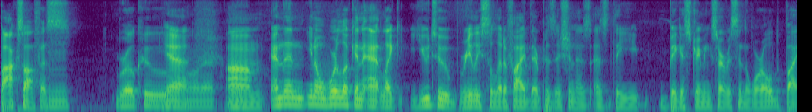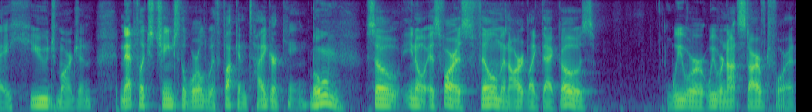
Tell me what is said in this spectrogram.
box office. Roku, Yeah. all that. Um, and then you know we're looking at like YouTube really solidified their position as as the biggest streaming service in the world by a huge margin. Netflix changed the world with fucking Tiger King. Boom. So you know, as far as film and art like that goes, we were we were not starved for it,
